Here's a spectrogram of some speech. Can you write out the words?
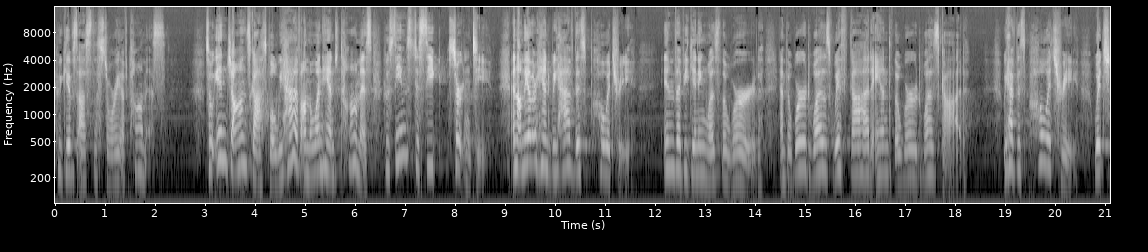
who gives us the story of Thomas. So in John's gospel, we have on the one hand Thomas, who seems to seek certainty. And on the other hand, we have this poetry in the beginning was the Word, and the Word was with God, and the Word was God. We have this poetry, which,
